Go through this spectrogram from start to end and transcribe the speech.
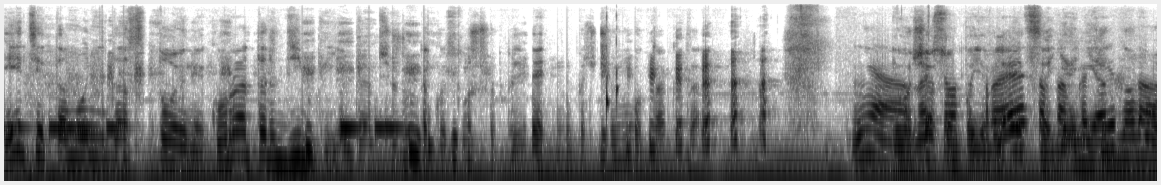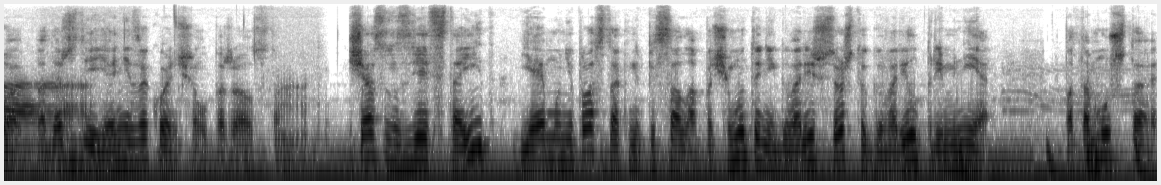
эти того недостойны, куратор Дип. Я прям сижу такой, слушай, блядь, ну почему так-то? Не, И вот сейчас он насчет появляется, я ни одного, подожди, я не закончил, пожалуйста. Сейчас он здесь стоит, я ему не просто так написал, а почему ты не говоришь все, что говорил при мне? Потому что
